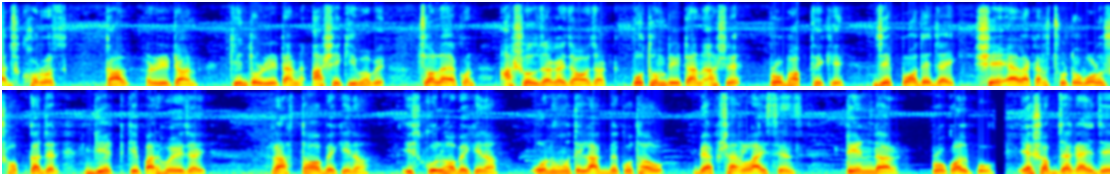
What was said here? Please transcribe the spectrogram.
আজ খরচ, কাল রিটার্ন কিন্তু রিটার্ন আসে কীভাবে? চলো এখন আসল জায়গায় যাওয়া যাক। প্রথম রিটার্ন আসে প্রভাব থেকে। যে পদে যায় সে এলাকার ছোট বড় সব কাজের গেট কিপার হয়ে যায়। রাস্তা হবে কি না স্কুল হবে কি না অনুমতি লাগবে কোথাও? ব্যবসার লাইসেন্স টেন্ডার প্রকল্প। এসব জায়গায় যে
